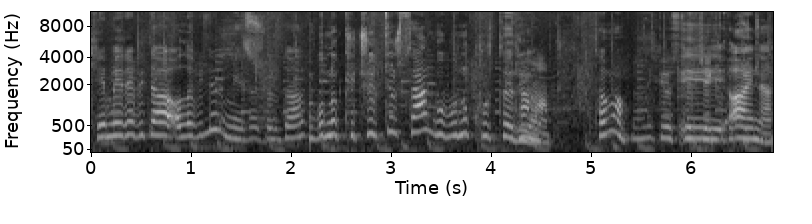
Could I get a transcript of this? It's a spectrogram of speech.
Kemere bir daha alabilir miyiz şuradan? Bunu küçültürsen bu bunu kurtarıyor. Tamam. Tamam. Gösterecek. Ee, küçük. aynen.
